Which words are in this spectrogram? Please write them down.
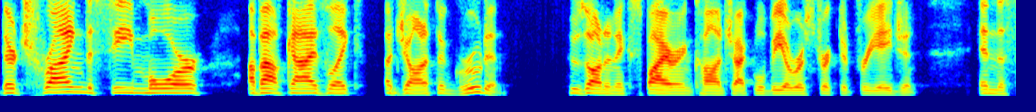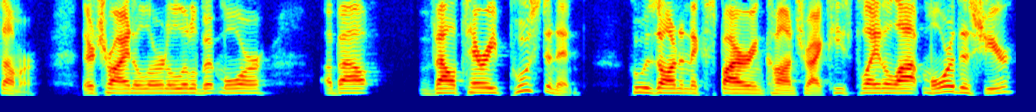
They're trying to see more about guys like a Jonathan Gruden, who's on an expiring contract, will be a restricted free agent in the summer. They're trying to learn a little bit more about Valtteri Puustinen, who is on an expiring contract. He's played a lot more this year,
